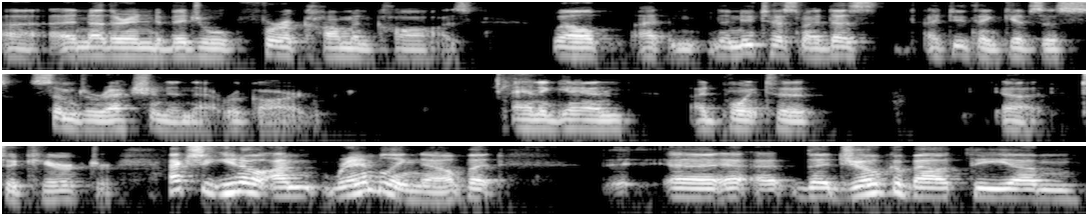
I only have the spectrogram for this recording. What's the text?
uh, another individual for a common cause? well I, the new testament does i do think gives us some direction in that regard and again i'd point to uh, to character actually you know i'm rambling now but uh, uh, the joke about the um,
